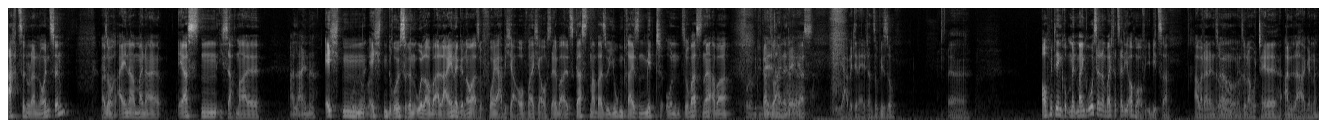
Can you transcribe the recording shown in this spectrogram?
18 oder 19. Also auch einer meiner ersten, ich sag mal, Alleine. echten, Urlaube. echten größeren Urlaube alleine, genau. Also vorher habe ich ja auch, war ich ja auch selber als Gast mal bei so Jugendreisen mit und sowas, ne? Aber Oder mit den dann so Eltern, einer ja, der ja. ersten. Ja, mit den Eltern sowieso. Äh, auch mit, den, mit meinen Großeltern war ich tatsächlich auch mal auf Ibiza. Aber dann in so, einem, Oh. in so einer Hotelanlage, ne?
